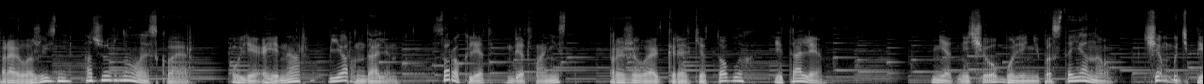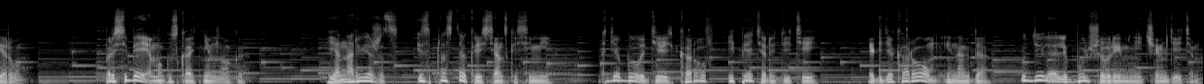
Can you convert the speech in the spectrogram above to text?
Правила жизни от журнала Esquire. Ули Эйнар Бьорндалин, 40 лет, биатлонист, проживает в городке Тоблах, Италия. Нет ничего более непостоянного, чем быть первым. Про себя я могу сказать немного. Я норвежец из простой крестьянской семьи, где было 9 коров и пятеро детей, и где коровам иногда уделяли больше времени, чем детям.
